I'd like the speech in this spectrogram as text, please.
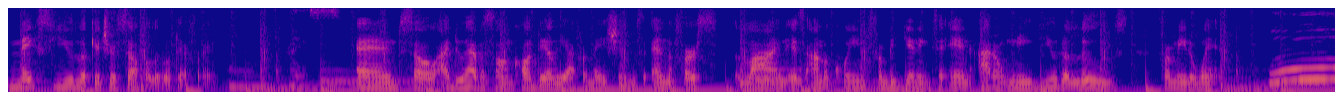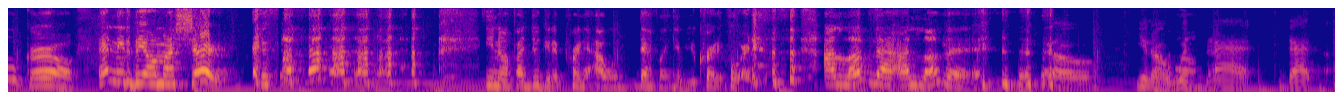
makes you look at yourself a little different. Mm, nice. And so I do have a song called Daily Affirmations. And the first line is I'm a queen from beginning to end. I don't need you to lose for me to win. Ooh, girl, that need to be on my shirt. you know, if I do get it printed, I will definitely give you credit for it. I love that. I love it. So, you know, with Wow. that, that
